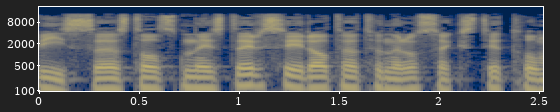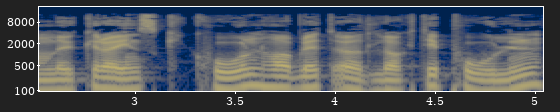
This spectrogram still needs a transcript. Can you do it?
visestatsminister sier at 160 tonn med ukrainsk korn har blitt ødelagt i Polen.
